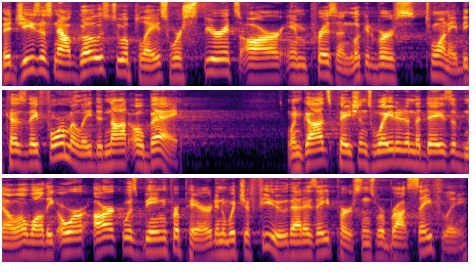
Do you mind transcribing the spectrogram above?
That Jesus now goes to a place where spirits are imprisoned. Look at verse 20. Because they formerly did not obey when God's patience waited in the days of Noah while the ark was being prepared, in which a few, that is, eight persons, were brought safely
